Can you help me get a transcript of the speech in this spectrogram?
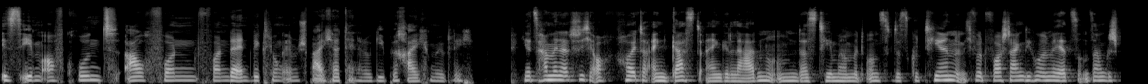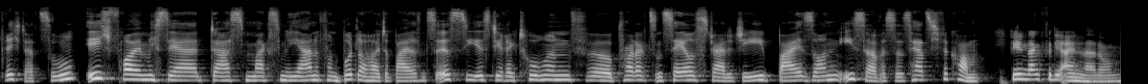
ist eben aufgrund auch von, von der Entwicklung im Speichertechnologiebereich möglich. Jetzt haben wir natürlich auch heute einen Gast eingeladen, um das Thema mit uns zu diskutieren. Und ich würde vorschlagen, die holen wir jetzt zu unserem Gespräch dazu. Ich freue mich sehr, dass Maximiliane von Butler heute bei uns ist. Sie ist Direktorin für Products and Sales Strategy bei Sonnen E-Services. Herzlich willkommen. Vielen Dank für die Einladung.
